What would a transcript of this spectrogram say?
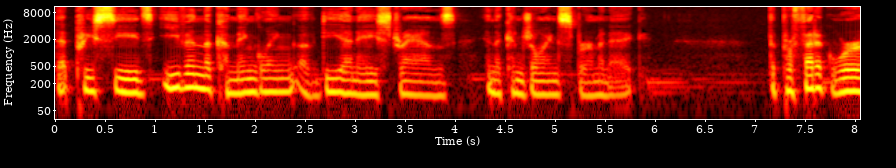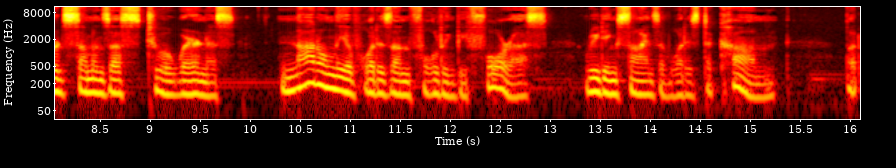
that precedes even the commingling of DNA strands in the conjoined sperm and egg. The prophetic word summons us to awareness not only of what is unfolding before us, reading signs of what is to come, but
